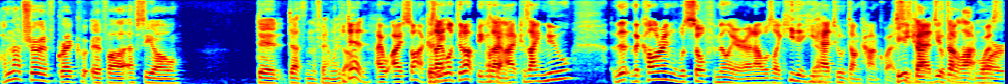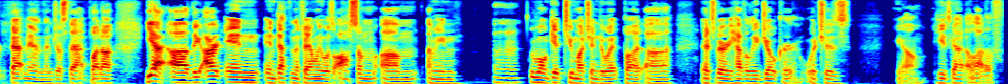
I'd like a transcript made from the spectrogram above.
I'm not sure if Greg if uh, FCO did Death in the Family. he though. did. I, I saw it because I looked it up because Okay. I because I, knew the the coloring was so familiar and I was like he did he Yeah. had to have done Conquest. He's he done. He's have done a lot Conquest. more Batman than just that. But uh, yeah, uh, the art in in Death in the Family was awesome. Um, I mean, Mm-hmm. we won't get too much into it, but uh, it's very heavily Joker, which is, you know, he's got a lot of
